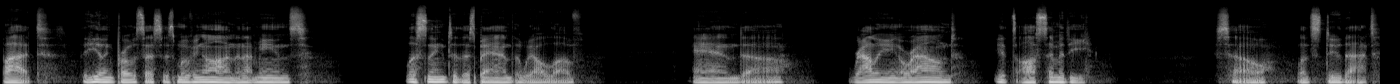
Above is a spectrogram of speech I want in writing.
But the healing process is moving on, and that means listening to this band that we all love and uh, rallying around its awesomity. So let's do that.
